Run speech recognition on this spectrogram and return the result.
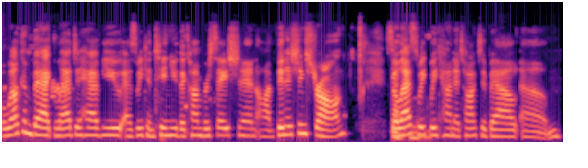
Well, welcome back. Glad to have you as we continue the conversation on finishing strong. So, last week we kind of talked about um,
